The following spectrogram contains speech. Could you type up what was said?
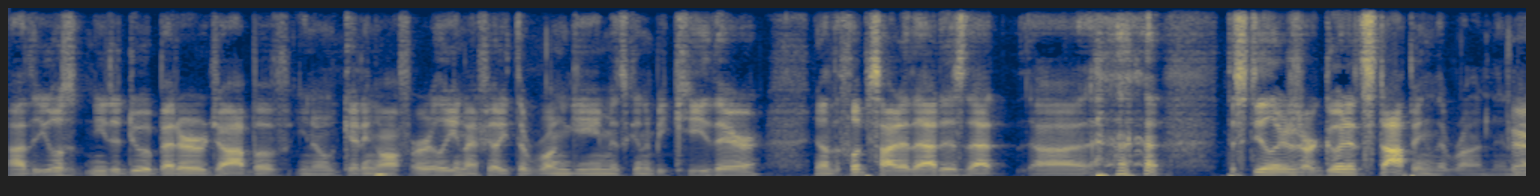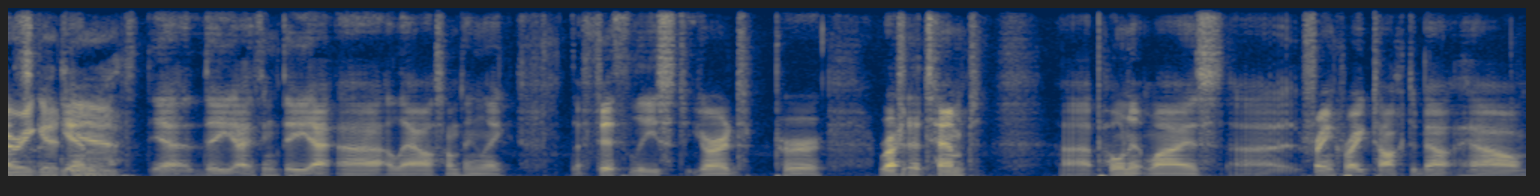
Uh, the Eagles need to do a better job of you know getting off early, and I feel like the run game is going to be key there. You know, the flip side of that is that uh, the Steelers are good at stopping the run. And Very good. Again, yeah. Yeah. They. I think they uh, allow something like the fifth least yards per rush attempt. Uh, opponent wise, uh, Frank Reich talked about how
